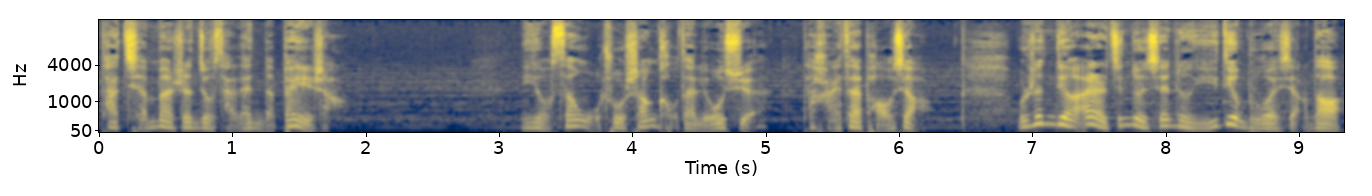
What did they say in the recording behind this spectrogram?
他前半身就踩在你的背上，你有三五处伤口在流血。他还在咆哮。我认定埃尔金顿先生一定不会想到，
